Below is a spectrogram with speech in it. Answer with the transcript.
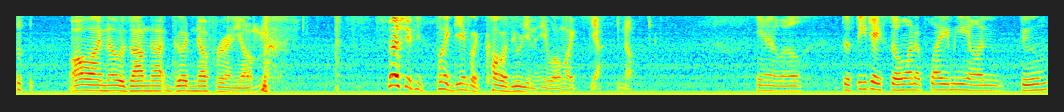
All I know is I'm not good enough for any of them. Especially if you play games like Call of Duty and Halo. I'm like, yeah, no. Yeah, well, does DJ still want to play me on Doom?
